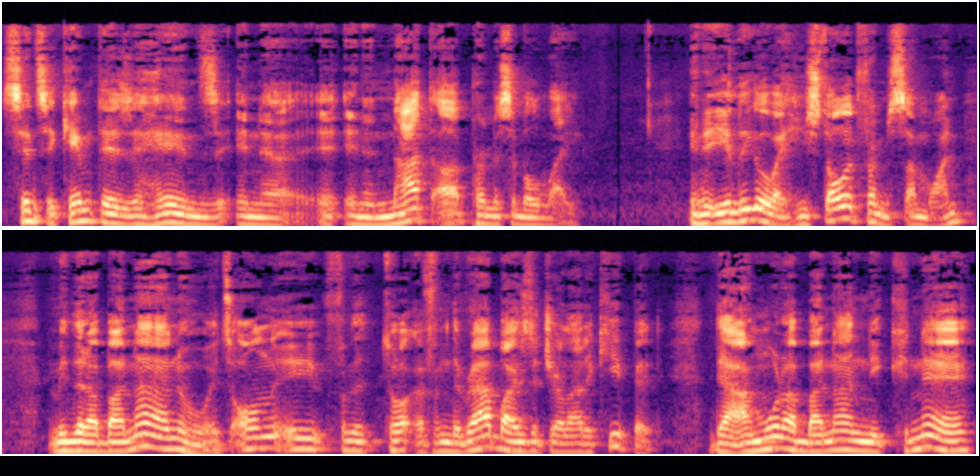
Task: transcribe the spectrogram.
since it came to his hands in a, in a not a permissible way, in an illegal way, he stole it from someone. It's only from the from the rabbis that you're allowed to keep it. The nikne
